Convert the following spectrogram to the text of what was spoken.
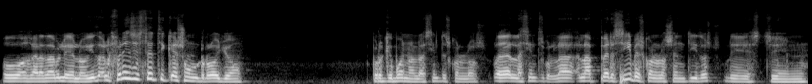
o agradable al oído. La experiencia estética es un rollo, porque bueno, la sientes con los, eh, la sientes con, la, la, percibes con los sentidos, este,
